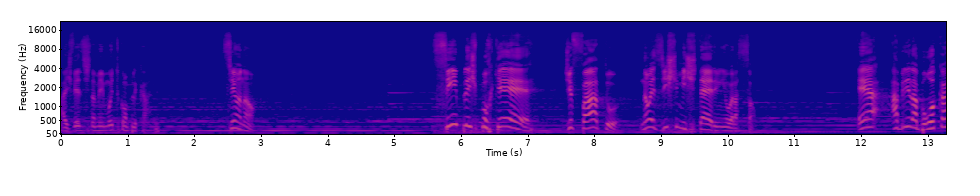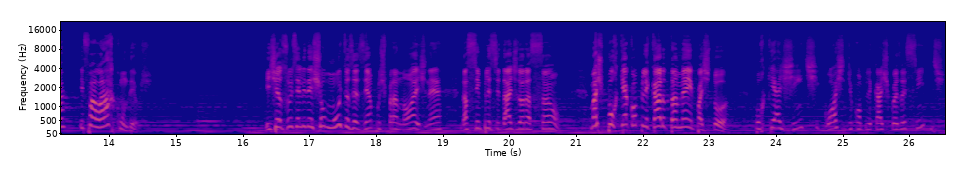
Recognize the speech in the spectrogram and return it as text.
às vezes também muito complicada. Sim ou não? Simples porque, de fato, não existe mistério em oração. É abrir a boca e falar com Deus. E Jesus ele deixou muitos exemplos para nós, né, da simplicidade da oração. Mas por que complicado também, pastor? Porque a gente gosta de complicar as coisas simples.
